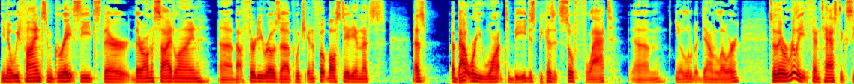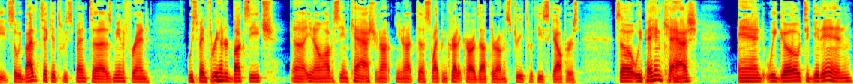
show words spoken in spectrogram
you know, we find some great seats. They're they're on the sideline, uh, about thirty rows up. Which in a football stadium, that's that's about where you want to be, just because it's so flat. Um, you know, a little bit down lower. So they were really fantastic seats. So we buy the tickets. We spent uh, it was me and a friend. We spent three hundred bucks each. Uh, you know, obviously in cash. You're not you're not uh, swiping credit cards out there on the streets with these scalpers. So we pay in cash, and we go to get in.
